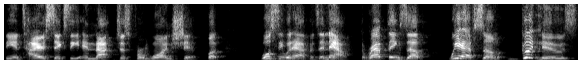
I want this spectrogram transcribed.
the entire 60 and not just for one shift. But we'll see what happens. And now, to wrap things up, we have some good news,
